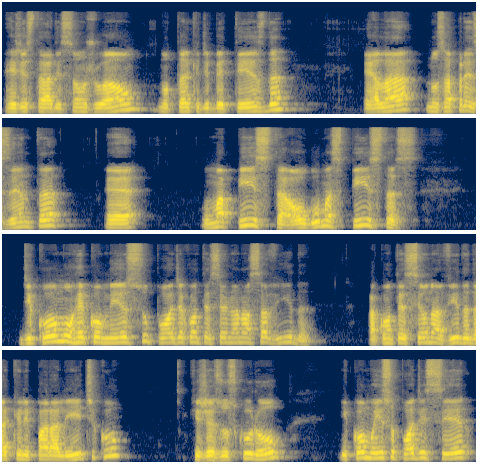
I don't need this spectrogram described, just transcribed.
registrada em São João, no tanque de Betesda, ela nos apresenta é, uma pista, algumas pistas de como o recomeço pode acontecer na nossa vida. Aconteceu na vida daquele paralítico que Jesus curou e como isso pode ser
